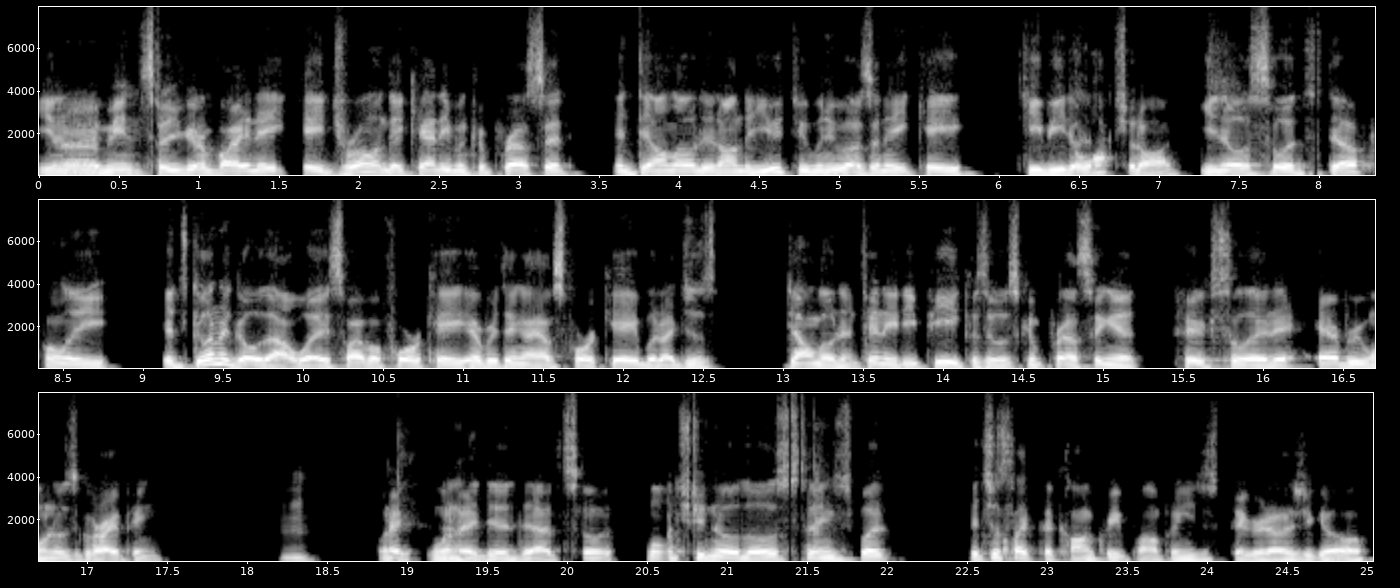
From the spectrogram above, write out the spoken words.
you know right. what I mean? So you're going to buy an 8K drone. They can't even compress it and download it onto YouTube. And who has an 8K TV to watch it on? You know, so it's definitely it's going to go that way. So I have a 4K. Everything I have is 4K, but I just downloaded in 1080p because it was compressing it, pixelated. Everyone was griping mm. when I when I did that. So once you know those things, but it's just like the concrete pumping. You just figure it out as you go.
